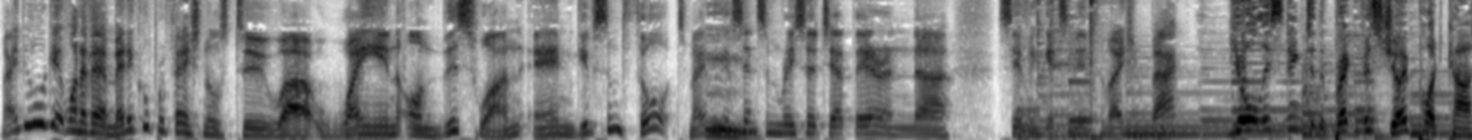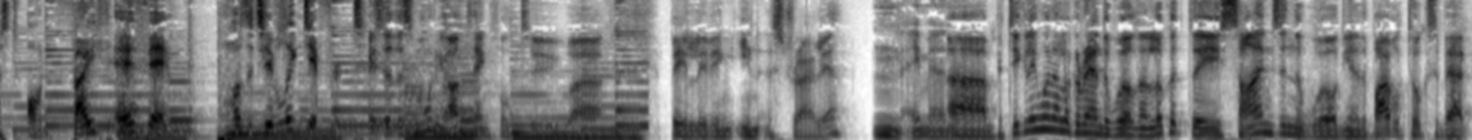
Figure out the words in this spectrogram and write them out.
Maybe we'll get one of our medical professionals to uh, weigh in on this one and give some thoughts. Maybe we Hmm. can send some research out there and uh, see if we can get some information back. You're listening to the Breakfast Show podcast on Faith FM. Positively different. Okay, so this morning I'm thankful to uh, be living in Australia. Mm, amen. Um, particularly when I look around the world and look at the signs in the world, you know, the Bible talks about,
